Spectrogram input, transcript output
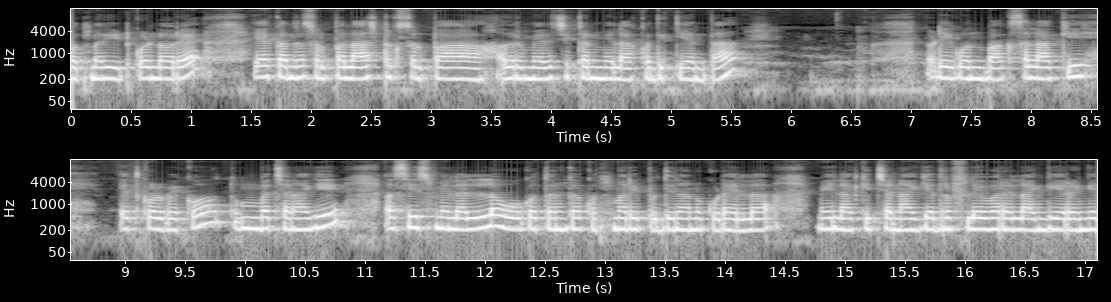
ಕೊತ್ತಂಬರಿ ಇಟ್ಕೊಂಡವ್ರೆ. ಯಾಕಂದರೆ ಸ್ವಲ್ಪ ಲಾಸ್ಟಿಗೆ ಸ್ವಲ್ಪ ಅದ್ರ ಮೇಲೆ ಚಿಕನ್ ಮೇಲೆ ಹಾಕೋದಕ್ಕೆ ಅಂತ. ನೋಡಿ ಈಗ ಒಂದು ಬಾಕ್ಸಲ್ಲಿ ಹಾಕಿ ಎತ್ಕೊಳ್ಬೇಕು. ತುಂಬ ಚೆನ್ನಾಗಿ ಹಸಿ ಸ್ಮೆಲ್ಲೆಲ್ಲ ಹೋಗೋ ತನಕ ಕೊತ್ತಂಬರಿ ಪುದೀನೂ ಕೂಡ ಎಲ್ಲ ಮೇಲೆ ಹಾಕಿ ಚೆನ್ನಾಗಿ ಅದ್ರ ಫ್ಲೇವರ್ ಎಲ್ಲ ಹಂಗೆ ಇರೋಂಗೆ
